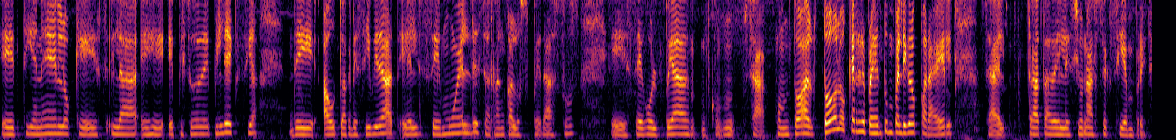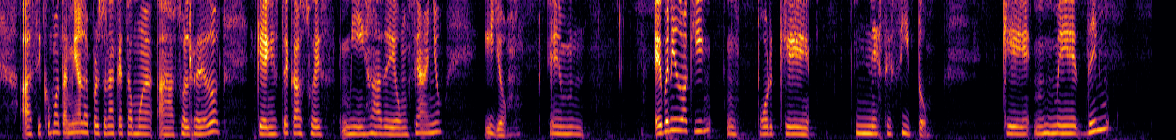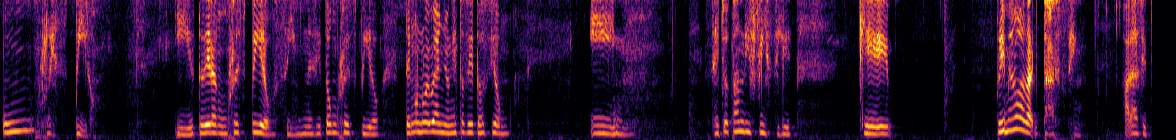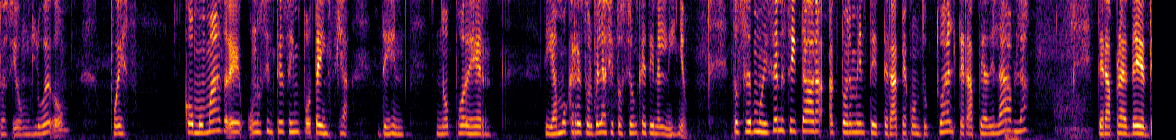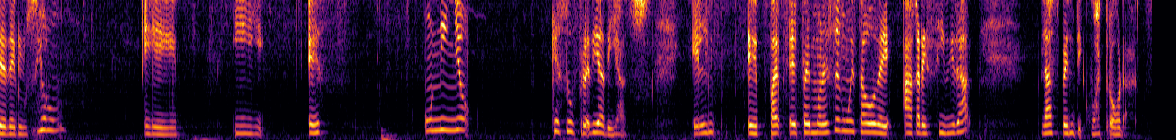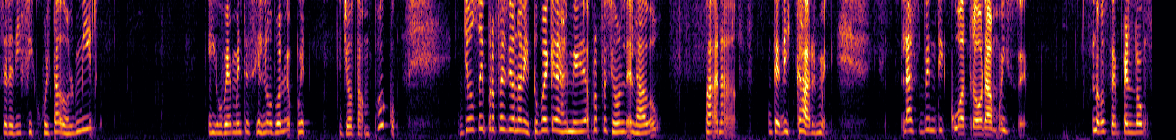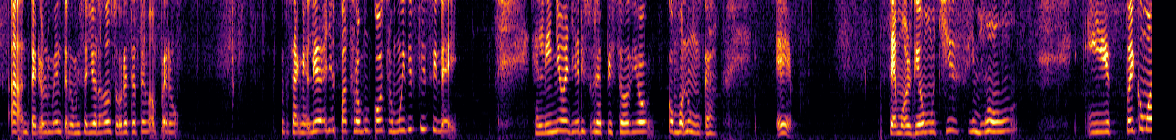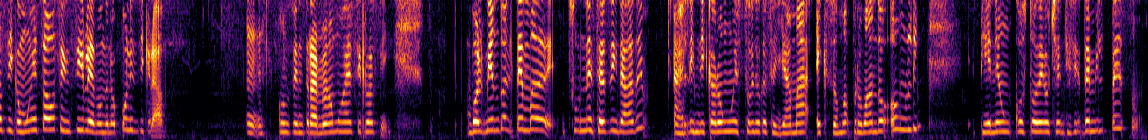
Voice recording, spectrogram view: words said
eh, tiene lo que es la eh, episodio de epilepsia, de autoagresividad. Él se muerde, se arranca los pedazos, eh, se golpea, con, o sea, con todo, todo lo que representa un peligro para él. O sea, él trata de lesionarse siempre. Así como también a las personas que estamos a, su alrededor, que en este caso es mi hija de 11 años y yo. Em, he venido aquí porque necesito que me den un respiro. Y ustedes dirán, un respiro, sí, necesito un respiro. Tengo nueve años en esta situación y se ha hecho tan difícil que primero adaptarse a la situación, luego, pues como madre uno siente esa impotencia de no poder, digamos que resolver la situación que tiene el niño. Entonces Moisés necesita actualmente terapia conductual, terapia del habla, terapia de, de deglución, eh, y es un niño que sufre día a día. Él, eh, él, permanece en un estado de agresividad las 24 horas. Se le dificulta dormir. Y obviamente si él no duerme, pues yo tampoco. Yo soy profesional y tuve que dejar mi vida profesional de lado para dedicarme las 24 horas, no sé, perdón, anteriormente no me hubiese llorado sobre este tema, pero, o sea, en el día de ayer pasaron cosas muy difíciles el niño ayer hizo un episodio como nunca. Eh, se mordió muchísimo y estoy como así, como un estado sensible donde no puedo ni siquiera mm, concentrarme, vamos a decirlo así. Volviendo al tema de sus necesidades, a él le indicaron un estudio que se llama Exoma Probando Only. Tiene un costo de 87 mil pesos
